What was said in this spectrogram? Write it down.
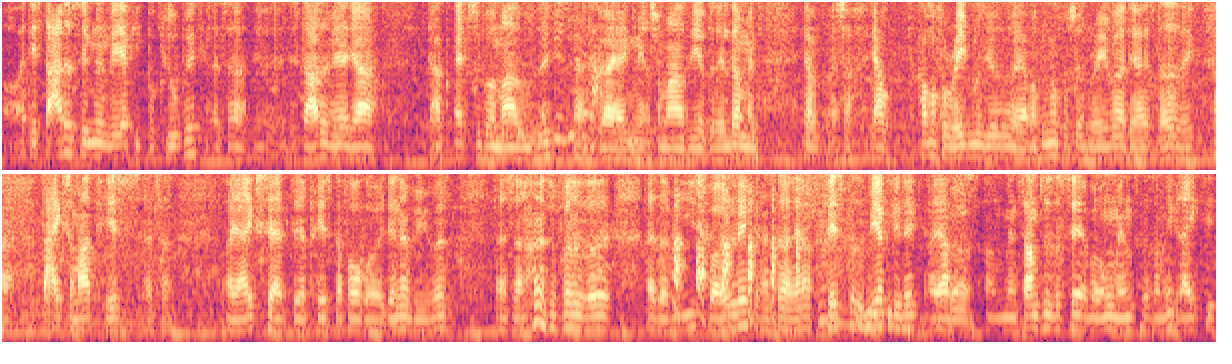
og det startede simpelthen ved, at jeg gik på klub, ikke? Altså, det, det startede med, at jeg, jeg har altid gået meget ud, ikke? Ja. Det gør jeg ikke mere så meget, fordi jeg er blevet ældre, men jeg, altså, jeg kommer fra rave-miljøet, og jeg var 100% raver, og det er jeg stadigvæk. Ja. Der er ikke så meget pis, altså. Og jeg har ikke set alt det her pis, der foregår i den her by, vel? Altså, altså, for, altså vi er iskolde, ikke? Altså, jeg har festet virkelig, ikke? Og jeg, men samtidig så ser jeg på unge mennesker, som ikke rigtig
